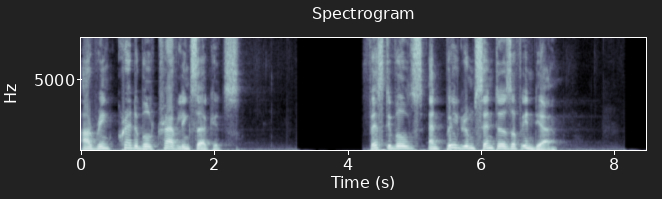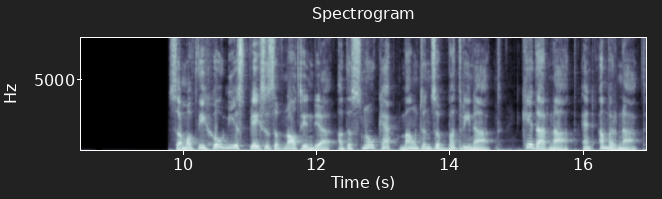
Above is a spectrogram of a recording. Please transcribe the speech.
are incredible traveling circuits. Festivals and Pilgrim Centers of India some of the holiest places of North India are the snow-capped mountains of Badrinath, Kedarnath and Amarnath.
